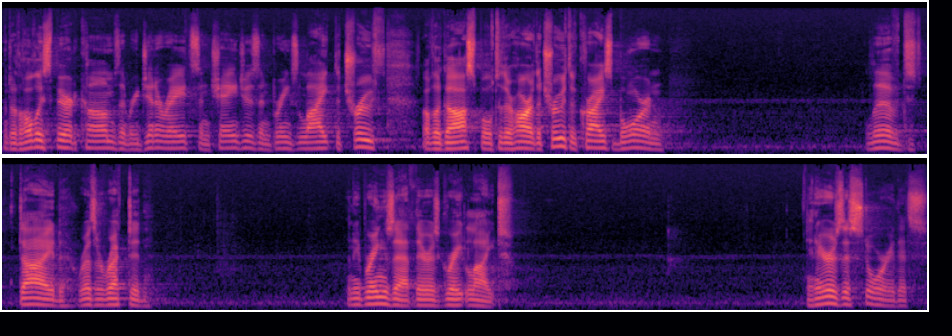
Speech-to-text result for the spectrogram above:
until the Holy Spirit comes and regenerates and changes and brings light, the truth of the gospel to their heart, the truth of Christ born, lived, died, resurrected. And he brings that there is great light. And here is this story that's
